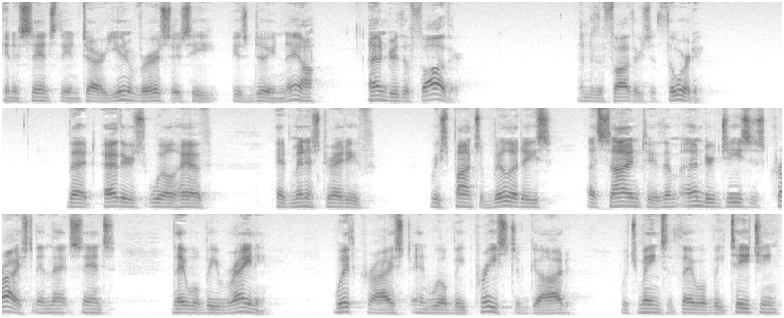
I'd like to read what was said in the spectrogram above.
in a sense, the entire universe as he is doing now under the Father, under the Father's authority. But others will have administrative responsibilities assigned to them under Jesus Christ. In that sense, they will be reigning with Christ and will be priests of God, which means that they will be teaching,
